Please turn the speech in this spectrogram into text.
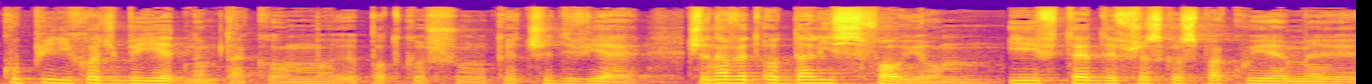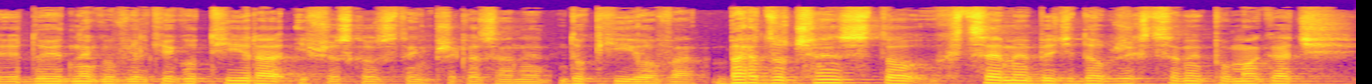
kupili choćby jedną taką podkoszulkę, czy dwie, czy nawet oddali swoją i wtedy wszystko spakujemy do jednego wielkiego tira i wszystko zostanie przekazane do Kijowa. Bardzo często chcemy być dobrzy, chcemy pomagać,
